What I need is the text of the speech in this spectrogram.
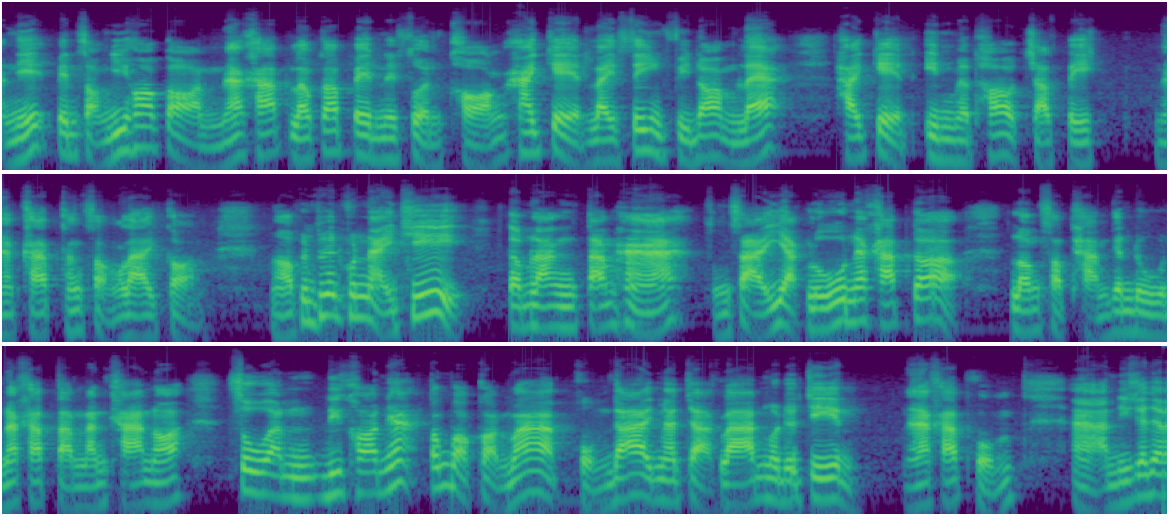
อันนี้เป็น 2 ยี่ห้อก่อนนะครับ แล้วก็เป็นในส่วนของ High Grade Rising Freedom และ High Grade Immortal Justice นะครับ ทั้ง 2 ลายก่อนเนาะเพื่อนๆ คนไหนที่ กำลังตามหาสงสัยอยากรู้นะครับ ก็ลองสอบถามกันดูนะครับ ตามร้านค้าเนาะส่วนดีคอนเนี้ยต้องบอกก่อนว่าผมได้มาจากร้านโมเดลจีนนะครับผมอ่าอันนี้ก็จะ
